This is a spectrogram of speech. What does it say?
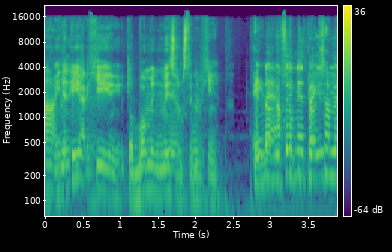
Α, είναι γιατί η αρχή, το bombing mission Ε, στην αρχή. Ε, είναι νομίζω αυτό είναι που το παίξαμε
